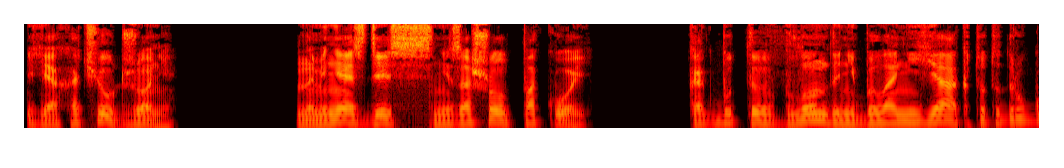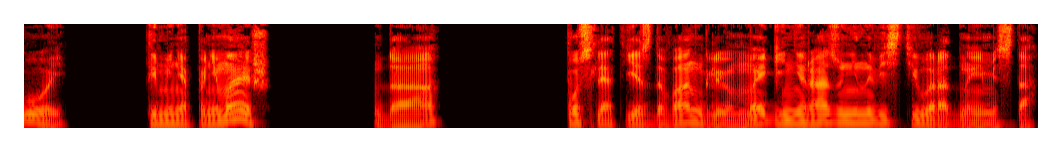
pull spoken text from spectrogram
я хочу, Джонни. На меня здесь не зашел покой. Как будто в Лондоне была не я, а кто-то другой. Ты меня понимаешь? Да. После отъезда в Англию Мэгги ни разу не навестила родные места.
